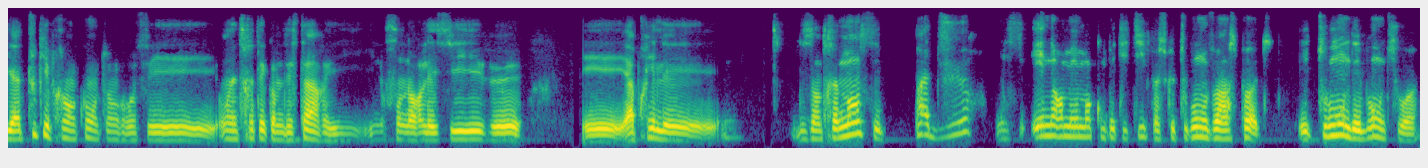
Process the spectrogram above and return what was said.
y a tout qui est pris en compte, en gros. C'est, on est traités comme des stars. Ils, ils nous font leur lessive. Et après, les, entraînements, c'est pas dur, mais c'est énormément compétitif parce que tout le monde veut un spot. Et tout le monde est bon, tu vois.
